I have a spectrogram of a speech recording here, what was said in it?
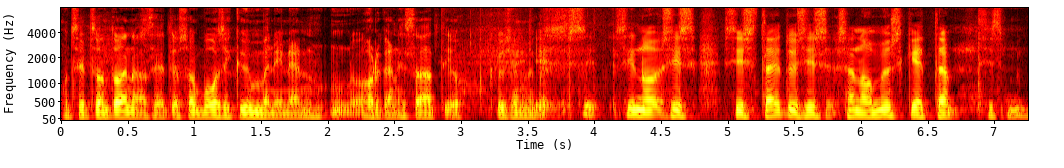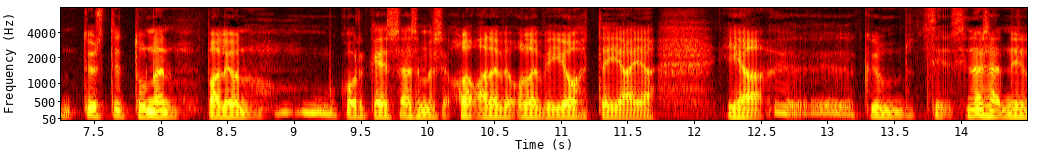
Mutta sitten se on toinen asia, että jos on vuosikymmeninen organisaatio kysymyksessä. Si, siinä on, siis, siis täytyy siis sanoa myöskin, että siis tietysti tunnen paljon korkeassa asemassa olevia johtajia ja, ja kyllä sinänsä niin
